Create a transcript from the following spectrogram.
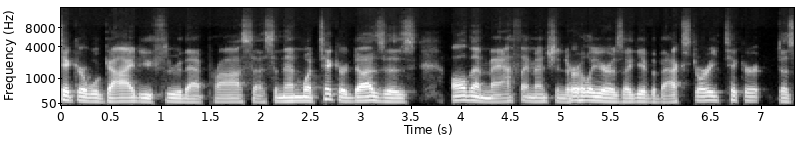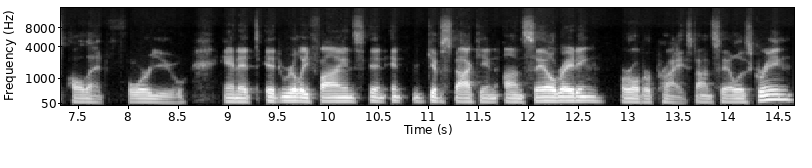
Tykr will guide you through that process. And then what Tykr does is all that math I mentioned earlier, as I gave the backstory, Tykr does all that for you. And it it really finds and it gives stock in on sale rating or overpriced. On sale is green,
